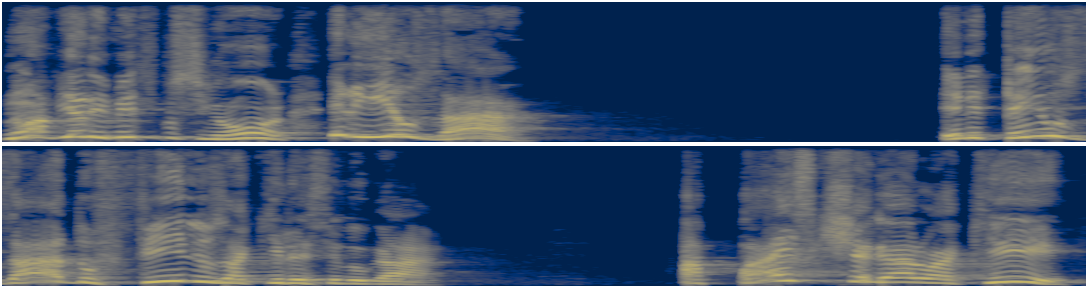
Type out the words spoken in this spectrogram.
não havia limites para o Senhor. Ele ia usar. Ele tem usado filhos aqui nesse lugar. Há pais que chegaram aqui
